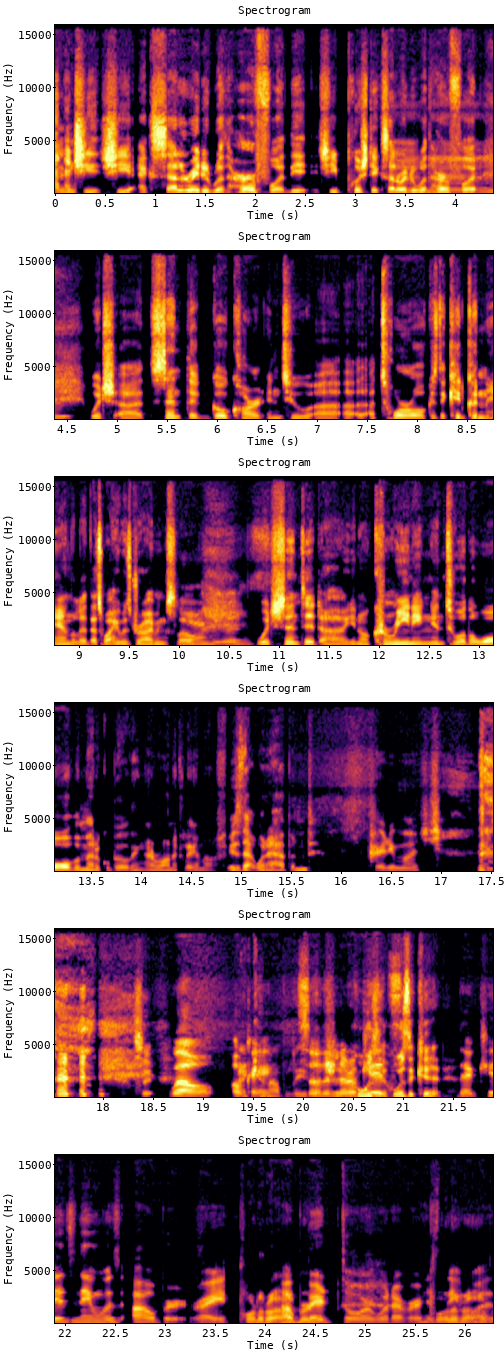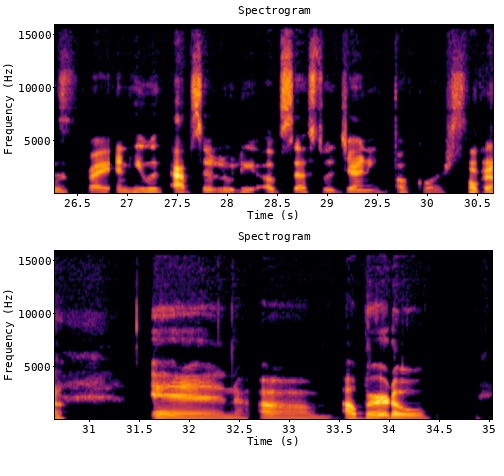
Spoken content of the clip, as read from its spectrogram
on!" and she she accelerated with her foot. The she pushed the accelerator with her foot, Mhm. which uh, sent the go kart into a, a, a twirl because the kid couldn't handle it. That's why he was driving slow. Yeah, was. Which sent it, uh, you know, careening into the wall of a medical building. Ironically enough, is that what happened? pretty much. So- well, okay. I cannot believe so that the shit. little Who was kid, it? Who was the kid? the kid's name was Albert, right? Poor little Albert. Alberto or whatever his Poor name was, Albert. right? And he was absolutely obsessed with Jenny, of course. Okay. And um Alberto,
